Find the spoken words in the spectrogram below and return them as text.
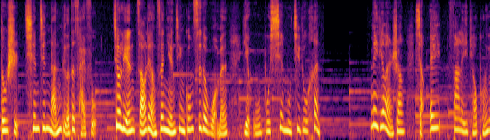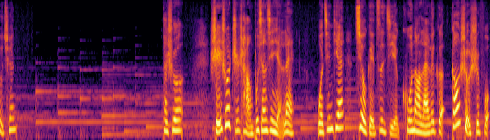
都是千金难得的财富。就连早两三年进公司的我们，也无不羡慕、嫉妒、恨。那天晚上，小 A 发了一条朋友圈，他说：“谁说职场不相信眼泪？我今天就给自己哭闹来了个高手师傅。”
